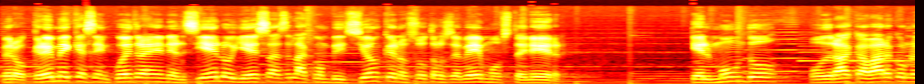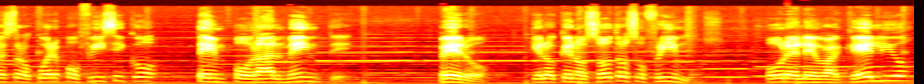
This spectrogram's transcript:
Pero créeme que se encuentran en el cielo y esa es la convicción que nosotros debemos tener. Que el mundo podrá acabar con nuestro cuerpo físico temporalmente, pero que lo que nosotros sufrimos por el Evangelio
